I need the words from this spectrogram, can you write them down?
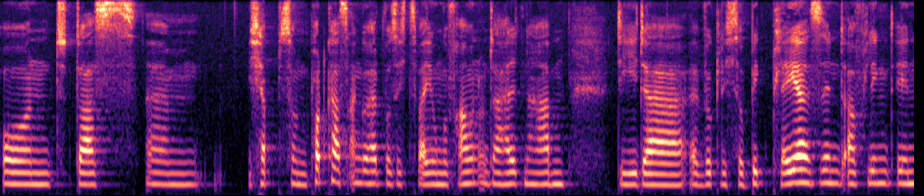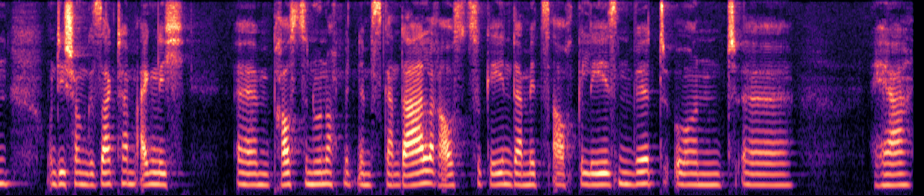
Und das, ähm, ich habe so einen Podcast angehört, wo sich zwei junge Frauen unterhalten haben, die da äh, wirklich so Big Player sind auf LinkedIn und die schon gesagt haben, eigentlich ähm, brauchst du nur noch mit einem Skandal rauszugehen, damit es auch gelesen wird. Und äh, ja,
